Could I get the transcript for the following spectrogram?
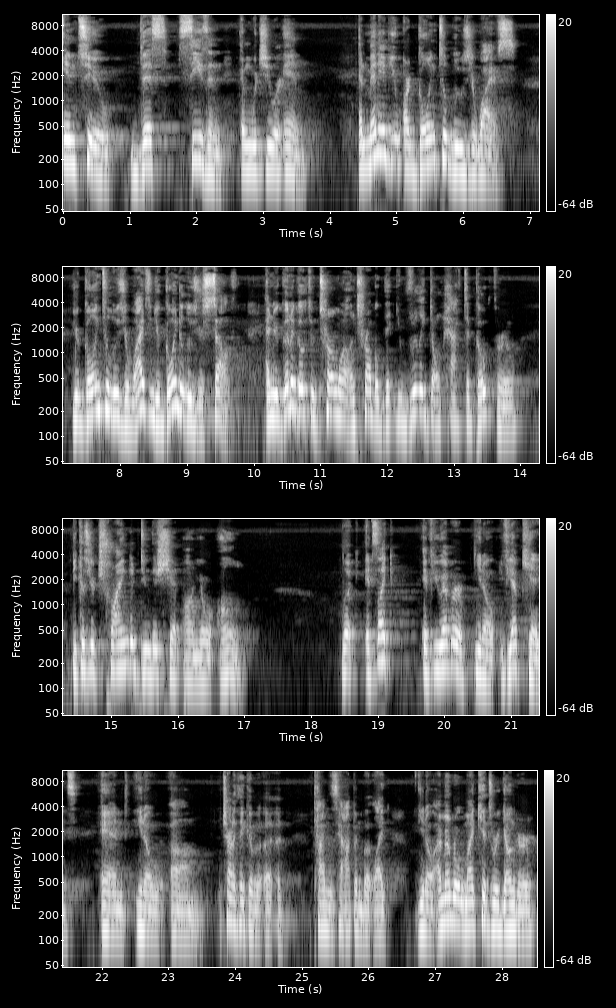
into this season in which you are in. And many of you are going to lose your wives. You're going to lose your wives and you're going to lose yourself. And you're going to go through turmoil and trouble that you really don't have to go through because you're trying to do this shit on your own. Look, it's like if you ever, you know, if you have kids and, you know, um, I'm trying to think of a, a time this happened, but like, you know, I remember when my kids were younger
